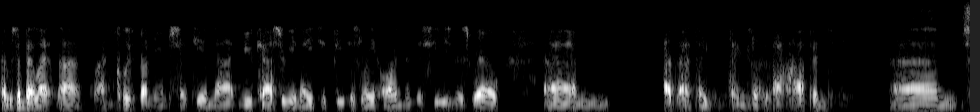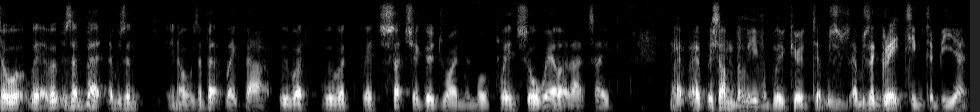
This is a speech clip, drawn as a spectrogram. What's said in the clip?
it was a bit like that. I include Birmingham City in that. Newcastle United beat us late on in the season as well. Um, I, I, think things like that happened. Um, so it, it was a bit. It was a you know it was a bit like that. We were we were we had such a good run and we were playing so well at that time. It, it was unbelievably good. It was it was a great team to be in.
